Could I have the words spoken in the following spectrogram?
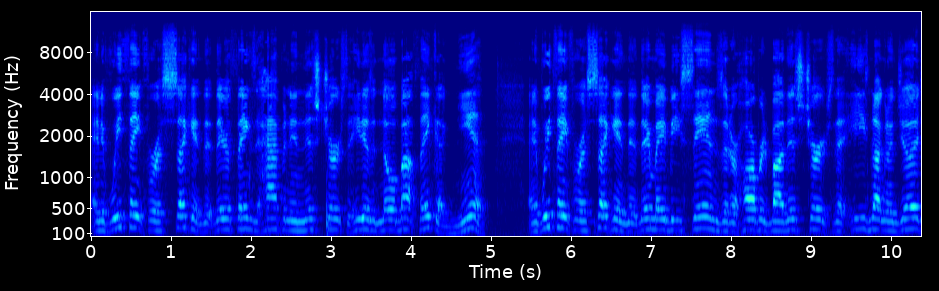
And if we think for a second that there are things that happen in this church that He doesn't know about, think again. And if we think for a second that there may be sins that are harbored by this church that He's not going to judge,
